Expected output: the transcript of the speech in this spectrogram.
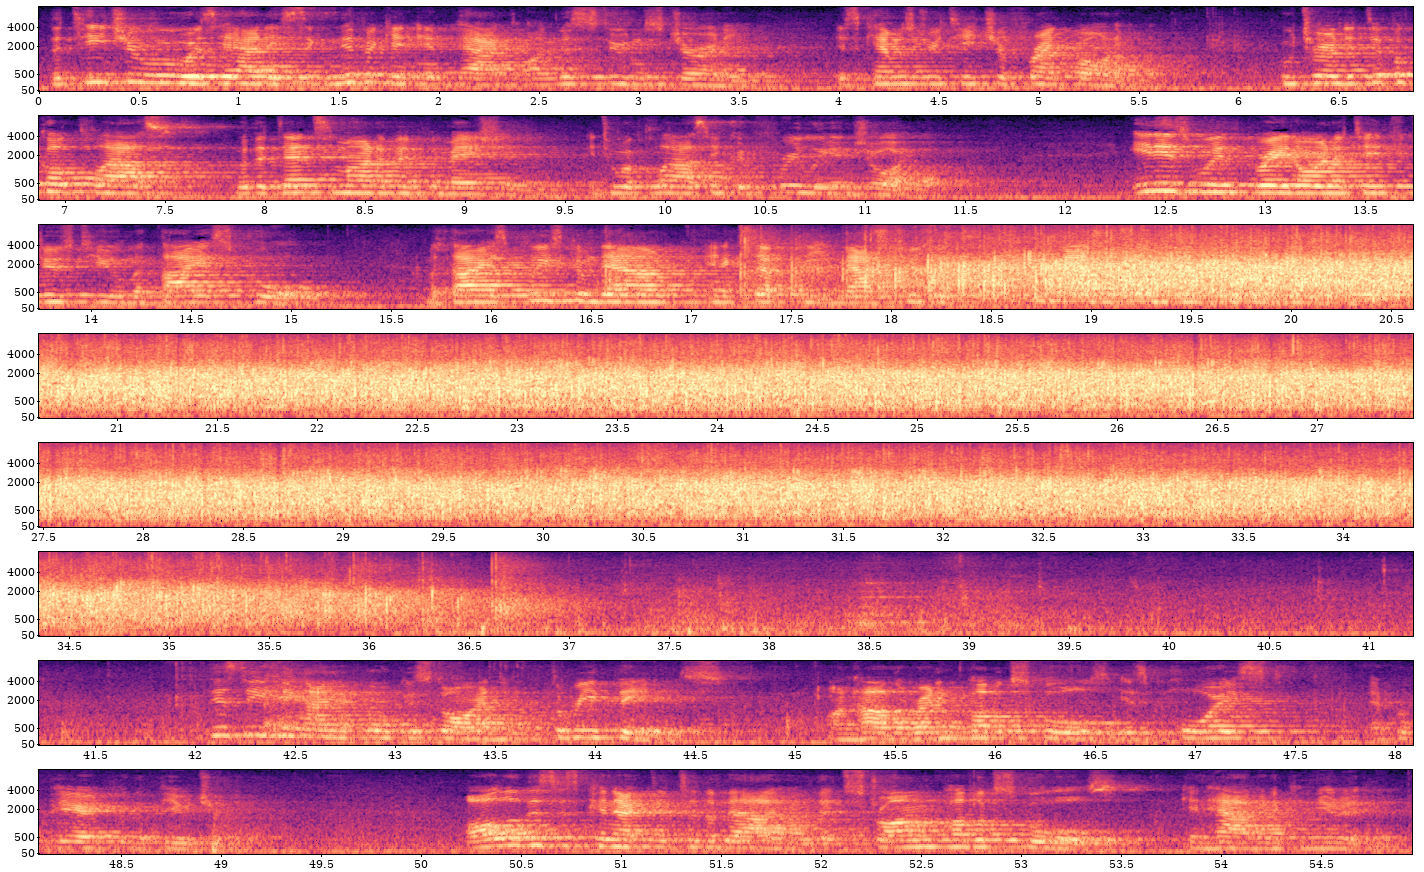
The teacher who has had a significant impact on this student's journey is chemistry teacher Frank Bono, who turned a difficult class with a dense amount of information into a class he could freely enjoy. It is with great honor to introduce to you Matthias Kuhl. Matthias, please come down and accept the Massachusetts 2017 This evening I am focused on three themes on how the Reading Public Schools is poised and prepared for the future. All of this is connected to the value that strong public schools can have in a community.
